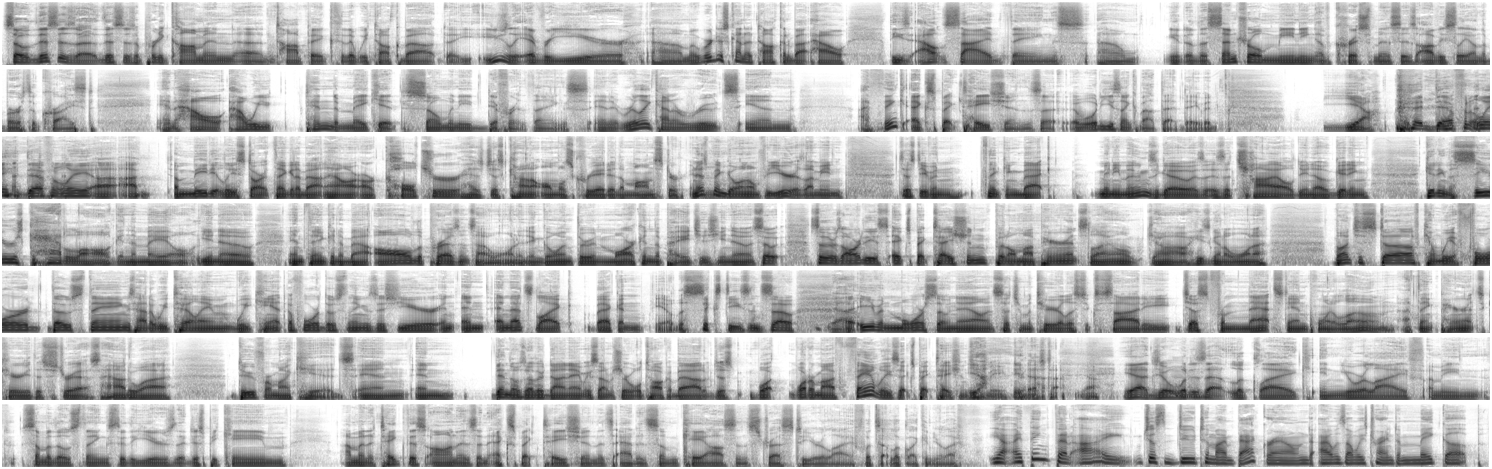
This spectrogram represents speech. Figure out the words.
So this is a this is a pretty common uh, topic that we talk about uh, usually every year. Um, we're just kind of talking about how these outside things, um, you know, the central meaning of Christmas is obviously on the birth of Christ, and how how we tend to make it so many different things, and it really kind of roots in, I think, expectations. Uh, what do you think about that, David? Yeah, definitely, definitely. Uh, I immediately start thinking about how our, culture has just kind of almost created a monster, and it's mm. been going on for years. I mean, just even thinking back many moons ago as, as a child, you know, getting getting the Sears catalog in the mail, you know, and thinking about all the presents I wanted and going through and marking the pages, you know. And So so there was already this expectation put on my parents like, oh god, he's want to bunch of stuff. Can we afford those things? How do we tell him we can't afford those things this year? And and and that's like back in you know the '60s, and so yeah. uh, even more so now in such a materialistic society. Just from that standpoint alone, I think parents carry the stress. How do I do for my kids? And and then those other dynamics that I'm sure we'll talk about of just what what are my family's expectations yeah, of me yeah. this time. Yeah. Yeah, Jill, what does mm-hmm. that look like in your life? I mean, some of those things through the years that just became I'm going to take this on as an expectation that's added some chaos and stress to your life. What's that look like in your life? Yeah, I think that I just due to my background, I was always trying to make up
